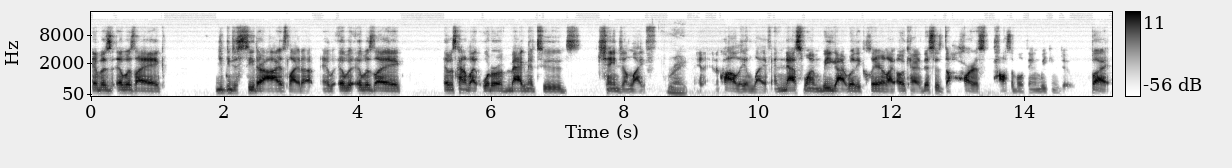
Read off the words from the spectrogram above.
it was it was like you can just see their eyes light up. It, it, it was like it was kind of like order of magnitudes change in life Right. and the quality of life. And that's when we got really clear like, okay, this is the hardest possible thing we can do. But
